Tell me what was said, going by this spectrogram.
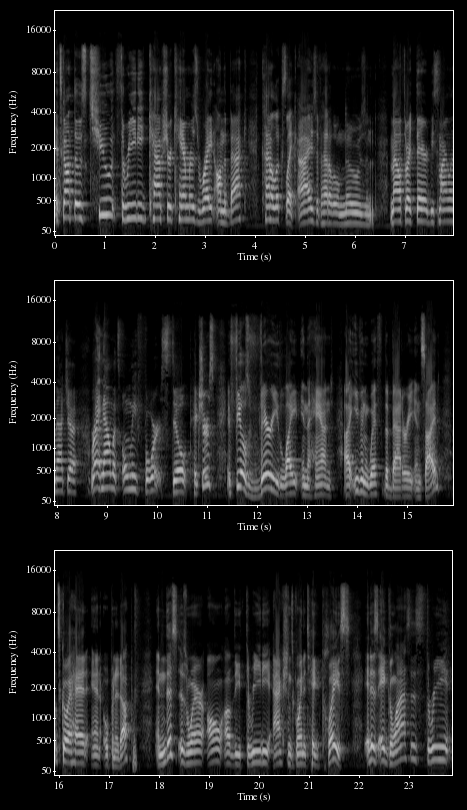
It's got those two 3D capture cameras right on the back. Kind of looks like eyes. If it had a little nose and mouth right there, it'd be smiling at you. Right now, it's only four still pictures. It feels very light in the hand, uh, even with the battery inside. Let's go ahead and open it up. And this is where all of the 3D action is going to take place. It is a glasses 3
